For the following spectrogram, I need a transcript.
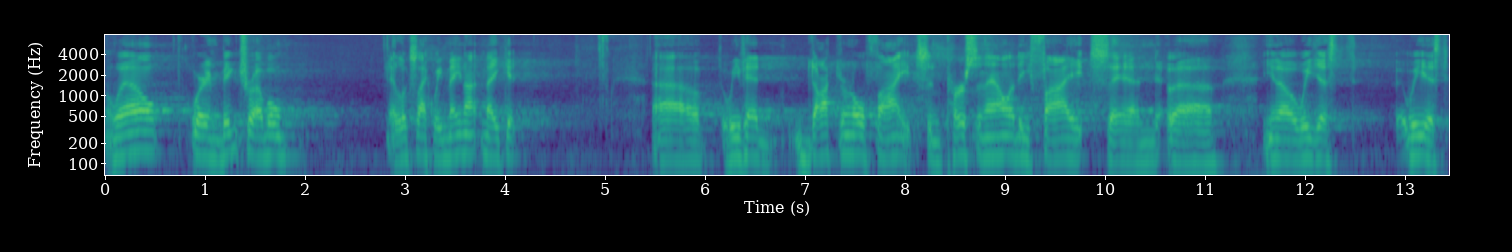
Well, we're in big trouble. It looks like we may not make it. Uh, we've had doctrinal fights and personality fights, and uh, you know, we just we just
